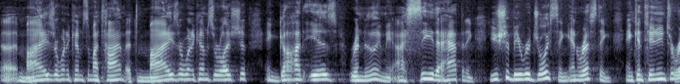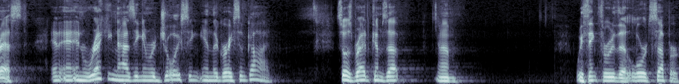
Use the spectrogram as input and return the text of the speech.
a miser when it comes to my time, a miser when it comes to relationship, and God is renewing me. I see that happening. You should be rejoicing and resting and continuing to rest and, and recognizing and rejoicing in the grace of God. So as Brad comes up, um, we think through the Lord's Supper.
